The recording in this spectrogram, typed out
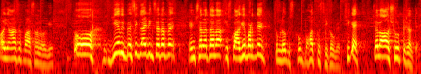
और यहाँ से पास ऑन होगी। तो ये भी बेसिक लाइटिंग सेटअप है। इन ताला इसको आगे बढ़ते हैं। तुम लोग इसको बहुत कुछ सीखोगे। ठीक है? चलो आओ शूट पे चलते हैं।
